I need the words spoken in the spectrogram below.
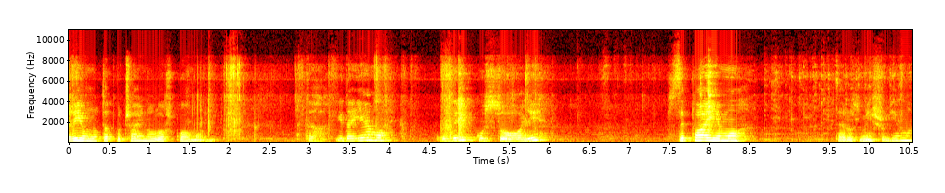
Рівну таку чайну ложку амонію. Так, і даємо дрібку солі, всипаємо, це розмішуємо,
